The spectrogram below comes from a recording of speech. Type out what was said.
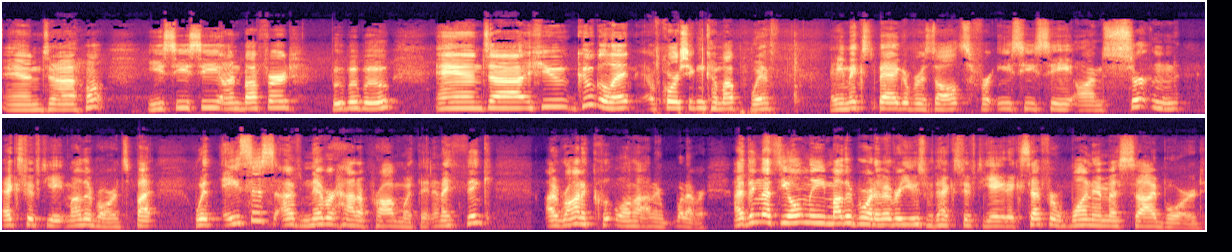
and uh, oh, ECC unbuffered, boo boo boo. And uh, if you Google it, of course, you can come up with a mixed bag of results for ECC on certain X58 motherboards, but with Asus, I've never had a problem with it. And I think, ironically, well, not whatever. I think that's the only motherboard I've ever used with X58, except for one MSI board.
